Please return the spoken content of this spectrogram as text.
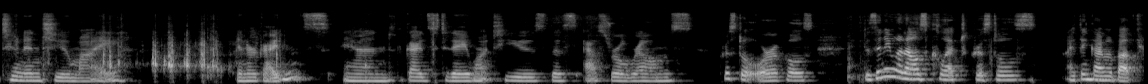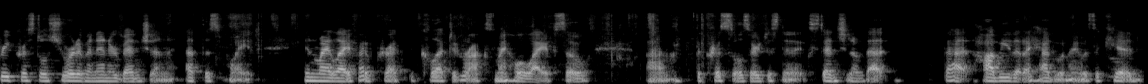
tune into my inner guidance and the guides today want to use this astral realms crystal oracles. Does anyone else collect crystals? I think I'm about three crystals short of an intervention at this point in my life. I've correct, collected rocks my whole life. So um, the crystals are just an extension of that, that hobby that I had when I was a kid.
